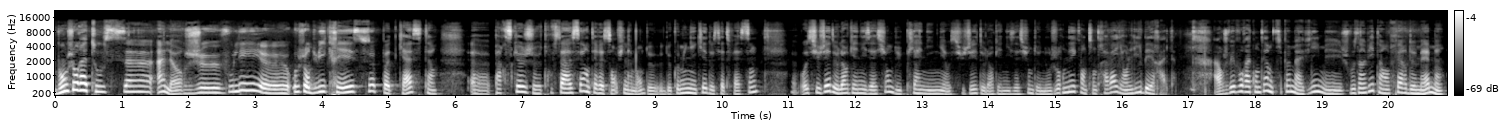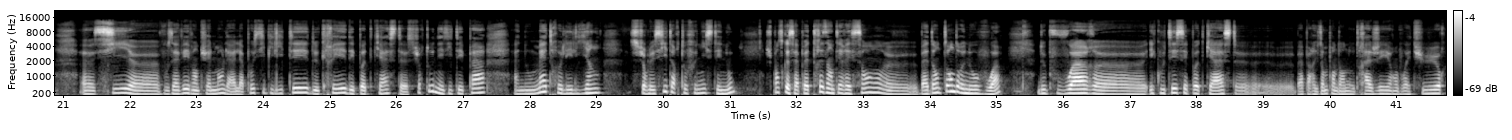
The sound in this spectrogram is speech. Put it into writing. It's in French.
Bonjour à tous. Alors, je voulais euh, aujourd'hui créer ce podcast euh, parce que je trouve ça assez intéressant finalement de, communiquer de cette façon euh, au sujet de l'organisation du planning, au sujet de l'organisation de nos journées quand on travaille en libéral. Alors, je vais vous raconter un petit peu ma vie, mais je vous invite à en faire de même si vous avez éventuellement la, la, possibilité de créer des podcasts. Surtout, n'hésitez pas à nous mettre les liens sur le site Orthophoniste et nous. Je pense que ça peut être très intéressant euh, bah, d'entendre nos voix, de pouvoir euh, écouter ces podcasts, euh, bah, par exemple pendant nos trajets en voiture,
